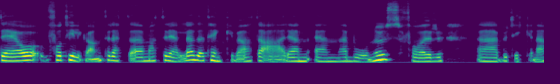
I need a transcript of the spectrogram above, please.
det å få tilgang til dette materiellet, det tenker vi at det er en, en bonus for butikkene.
